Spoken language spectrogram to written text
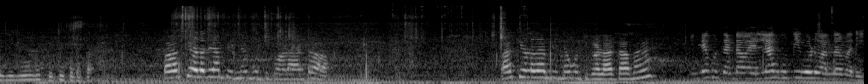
ഇതിനോട് കുത്തി കൊടുക്കാം ബാക്കിയുള്ളത് ഞാൻ പിന്നെ കുത്തിക്കോളാം കേട്ടോ. ബാക്കിയുള്ളത് ഞാൻ പിന്നെ കുത്തിക്കോളാം കേട്ടോ പിന്നെ കുത്തണ്ട എല്ലാം കുത്തി വന്നാ വന്നാൽ മതി.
